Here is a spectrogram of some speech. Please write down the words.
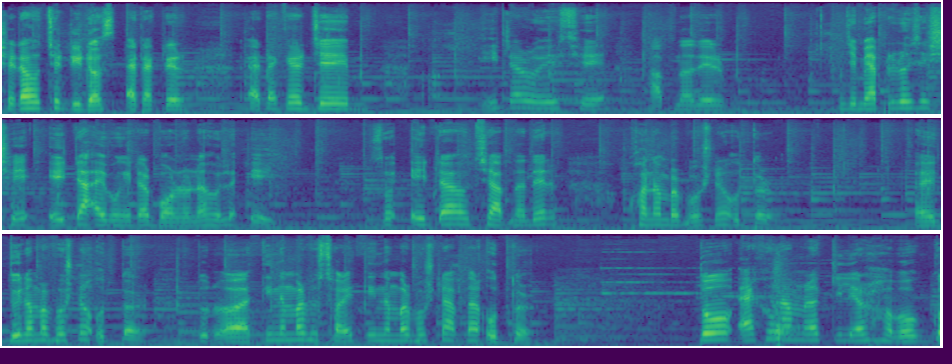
সেটা হচ্ছে ডিডস অ্যাটাকের অ্যাটাকের যে এটা রয়েছে আপনাদের, যে ম্যাপটা রয়েছে সে, এইটা এবং এটার বর্ণনা হলো এই। সো এইটা হচ্ছে আপনাদের খ নম্বর প্রশ্নের উত্তর। দুই নম্বর প্রশ্নের উত্তর। তিন নম্বর সরি তিন নম্বর প্রশ্নে আপনার উত্তর। তো, এখন আমরা ক্লিয়ার হব গ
